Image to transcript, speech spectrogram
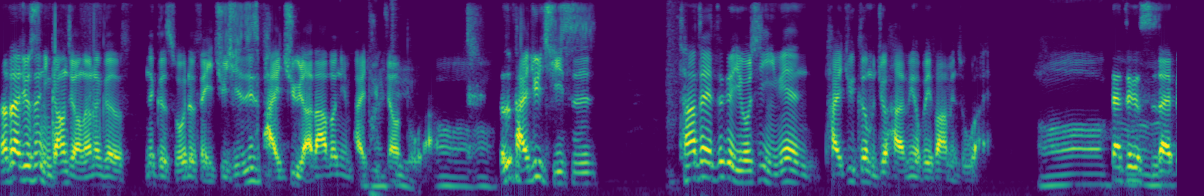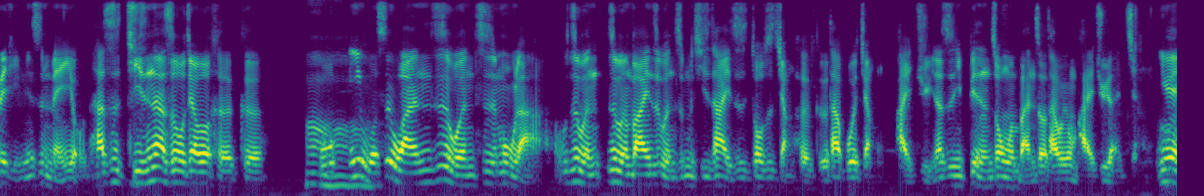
那再就是你刚刚讲的那个那个所谓的匪剧，其实是排剧啦，大家都念排剧比较多啦。哦哦。可是排剧其实，它在这个游戏里面，排剧根本就还没有被发明出来。哦。在这个时代背景里面是没有的，它是其实那时候叫做和歌。哦。我因为我是玩日文字幕啦，日文日文发音日文字幕，其实它也是都是讲和歌，它不会讲牌剧。但是你变成中文版之后，它会用牌剧来讲。因为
